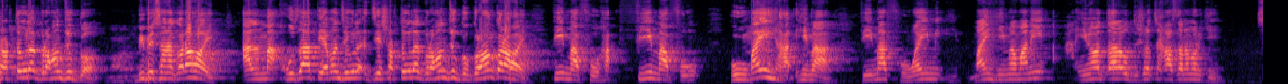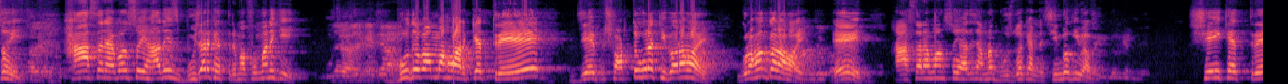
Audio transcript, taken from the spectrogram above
শর্তগুলো গ্রহণযোগ্য। বিবেচনা করা হয়। আলমা হুজাতি এবং যেগুলো যে শর্তগুলো গ্রহণযোগ্য গ্রহণ করা হয়। ফি মাফু ফি মাফু হুমাই হিমা। ফি মাফু হুমাই মাই হিমা মানে হিমা দ্বারা উদ্দেশ্য হচ্ছে হাসান আমার কি? সহি হাসান এবং সহি হাদিস বুঝার ক্ষেত্রে মাফু মানে কি? বোধগম্য হওয়ার ক্ষেত্রে যে শর্তগুলো কি করা হয়? গ্রহণ করা হয়। এই হাসান এবং সহি হাদিস আমরা বুঝব কেমনে? চিনবো কীভাবে? সেই ক্ষেত্রে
